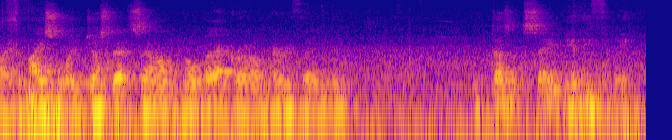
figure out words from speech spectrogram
tried to isolate just that sound, no background, everything. It, doesn't say anything.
